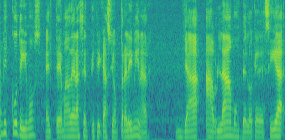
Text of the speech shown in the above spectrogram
discutimos el tema de la certificación preliminar. Ya hablamos de lo que decía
